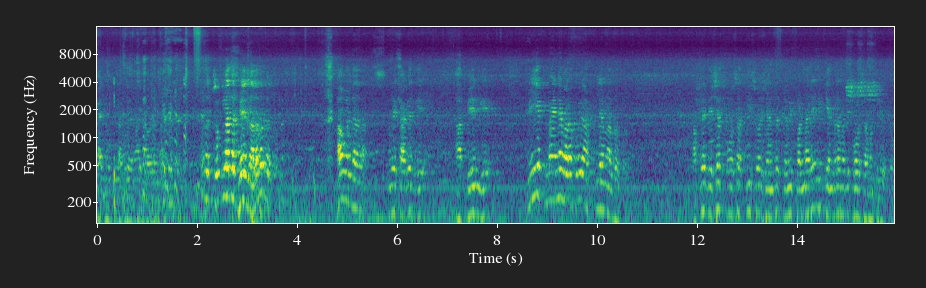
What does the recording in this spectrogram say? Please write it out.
काय नोकरी लागली चुकला तर फेल झाला बरं. हा म्हण दादा म्हणजे कागद घे हा पेन घे मी एक महिन्याभरापूर्वी ऑस्ट्रेलियाला आलो होतो. आपल्या देशात कोळसा तीस वर्षानंतर कमी पडणार आहे मी केंद्रामध्ये कोळसा मंत्री होतो.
